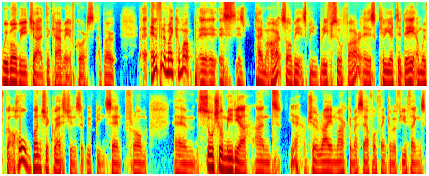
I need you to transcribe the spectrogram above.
we will be chatting to Cami, of course, about anything that might come up. is, I- His, his time at Hearts, albeit it's been brief so far, his career today, and we've got a whole bunch of questions that we've been sent from um, social media. And yeah, I'm sure Ryan, Mark, and myself will think of a few things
